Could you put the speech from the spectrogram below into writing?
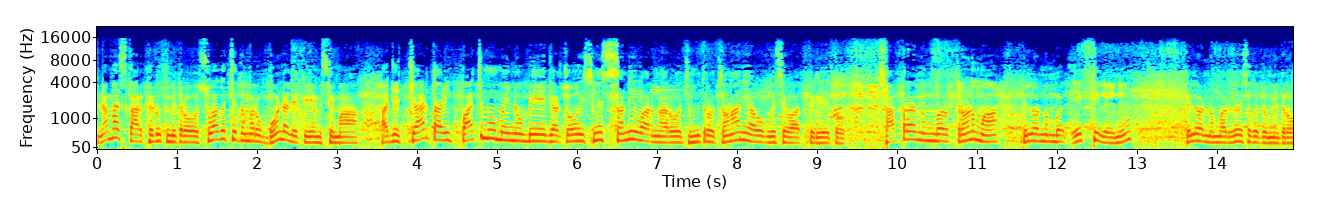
નમસ્કાર ખેડૂત મિત્રો, સ્વાગત છે તમારું ગોંડલ એપીએમસીમાં. આજે ચાર તારીખ પાંચમો મહિનો બે હજાર ચોવીસને શનિવારના રોજ. મિત્રો, ચણાની આવક વિશે વાત કરીએ તો છાપરા નંબર ત્રણમાં પિલો નંબર એકથી લઈને પિલો નંબર જોઈ શકો છો મિત્રો,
